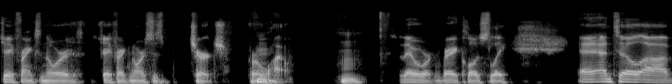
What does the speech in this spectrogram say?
J. Frank's Norris, J. Frank Norris's church for a Hmm. while. Hmm. So they were working very closely and until uh,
